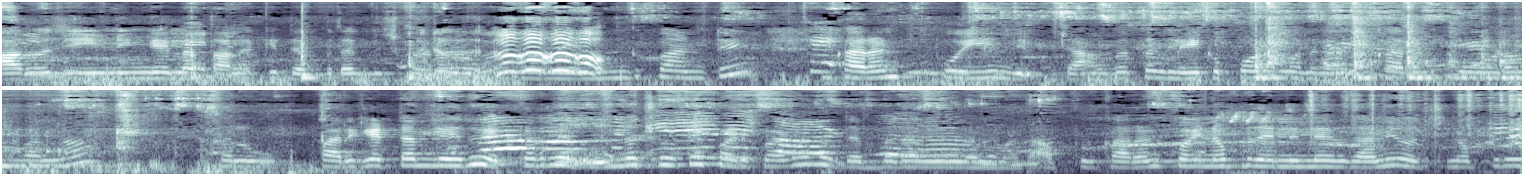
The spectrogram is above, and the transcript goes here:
ఆ రోజు. ఈవినింగ్ ఇలా తలకి దెబ్బ తగ్గించుకున్నాను ఎందుకంటే కరెంట్ పోయింది. జాగ్రత్తగా లేకపోవడం వల్ల కాదు కరెంట్ పోవడం వల్ల అసలు పరిగెట్టడం లేదు ఎక్కడ లేదు. ఉన్న చోటే పడిపోయాడు అలా దెబ్బ తగిలిందనమాట అప్పుడు కరెంట్ పోయినప్పుడు తెలియలేదు కానీ వచ్చినప్పుడు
